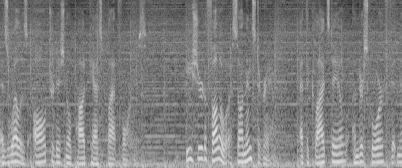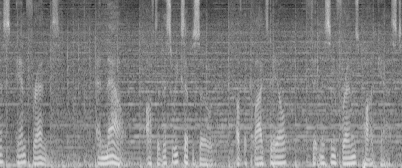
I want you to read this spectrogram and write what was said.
as well as all traditional podcast platforms. Be sure to follow us on Instagram at the Clydesdale underscore fitness and friends. And now, off to this week's episode of the Clydesdale Fitness and Friends podcast.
